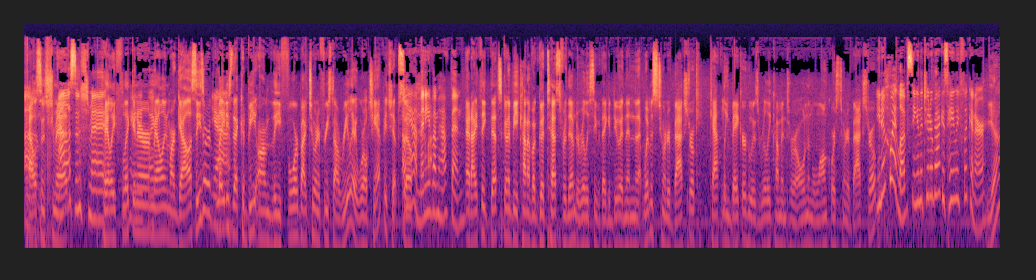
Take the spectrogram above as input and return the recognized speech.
Allison Schmitt, Allison Schmitt. Hali Flickinger, Flick. Melanie Margalis. These are Yeah. ladies that could be on the 4x200 freestyle relay world championship. So oh yeah, many of them have been. and I think that's going to be kind of a good test for them to really see what they can do. And then that women's 200 backstroke, Kathleen Baker, who has really come into her own in the long course 200 backstroke. You know who I love seeing in the tuner back is Hali Flickinger. Yeah.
